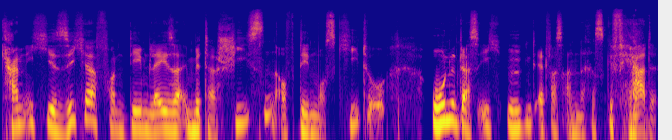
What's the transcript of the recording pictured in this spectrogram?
kann ich hier sicher von dem Laseremitter schießen auf den Moskito, ohne dass ich irgendetwas anderes gefährde.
